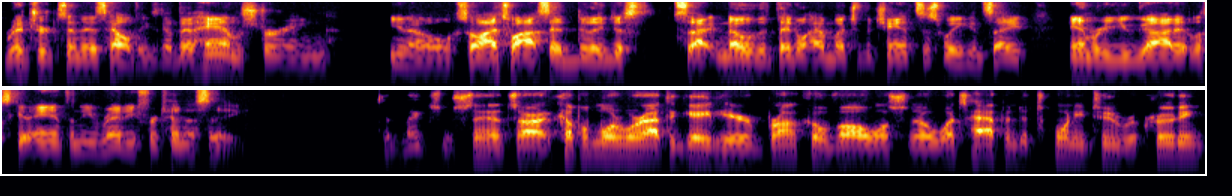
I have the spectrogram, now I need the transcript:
Richardson is healthy. He's got that hamstring, you know. So that's why I said, do they just know that they don't have much of a chance this week and say, Emory, you got it. Let's get Anthony ready for Tennessee. That makes some sense. All right, a couple more. We're out the gate here. Bronco Vol wants to know what's happened to 22 recruiting.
